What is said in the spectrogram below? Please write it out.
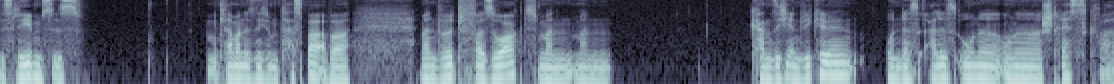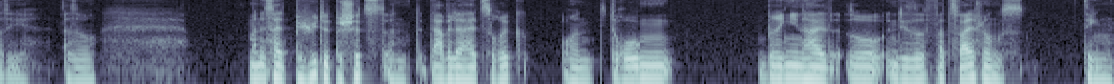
des Lebens ist. Klar, man ist nicht untastbar, aber man wird versorgt, man, man kann sich entwickeln und das alles ohne, ohne Stress quasi. Also man ist halt behütet, beschützt und da will er halt zurück und die Drogen bringen ihn halt so in diese Verzweiflungsding.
